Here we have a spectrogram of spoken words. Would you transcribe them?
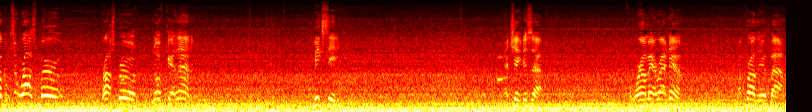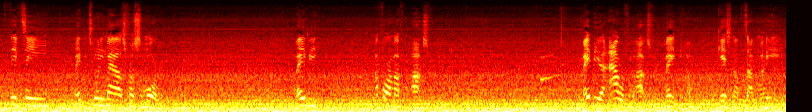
Welcome to Roxboro, Roxboro, North Carolina. Big city. Now check this out. From where I'm at right now, I'm probably about 15, maybe 20 miles from Semora. Maybe, how far am I from Oxford? Maybe an hour from Oxford, maybe. I'm guessing off the top of my head.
